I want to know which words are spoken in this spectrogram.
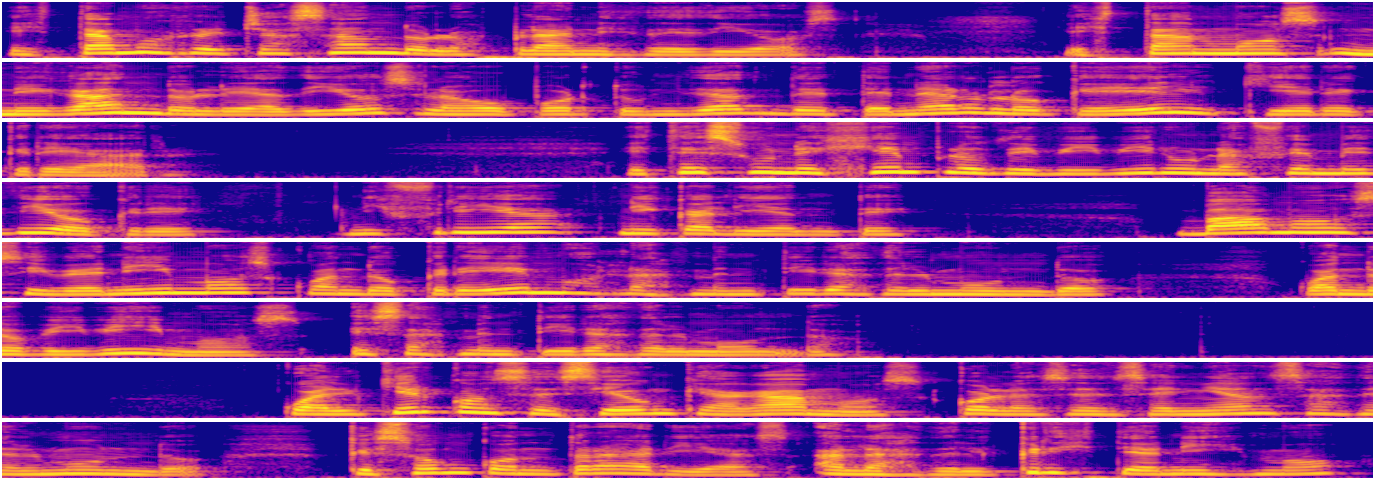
estamos rechazando los planes de Dios. Estamos negándole a Dios la oportunidad de tener lo que Él quiere crear. Este es un ejemplo de vivir una fe mediocre, ni fría ni caliente. Vamos y venimos cuando creemos las mentiras del mundo, cuando vivimos esas mentiras del mundo. Cualquier concesión que hagamos con las enseñanzas del mundo que son contrarias a las del cristianismo,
